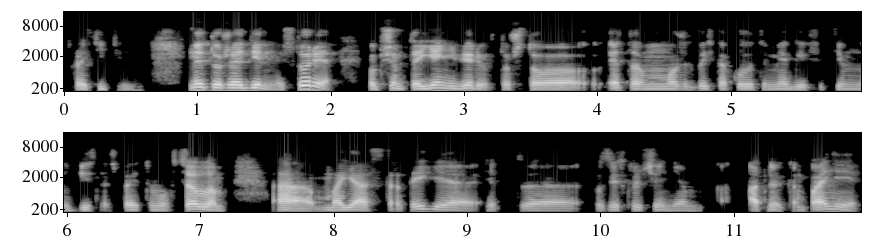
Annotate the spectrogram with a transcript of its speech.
отвратительный. Но это уже отдельная история. В общем-то, я не верю в то, что это может быть как какой-то мегаэффективный бизнес. Поэтому в целом а, моя стратегия – это, за исключением одной компании,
